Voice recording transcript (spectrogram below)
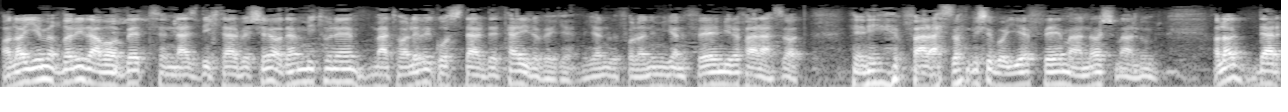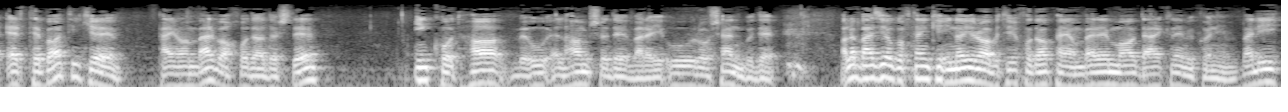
حالا یه مقداری روابط نزدیکتر بشه آدم می‌تونه مطالب گسترده تری رو بگه. میگن به فلانی میگن ف میره فرهزاد. یعنی فرهزاد میشه با یه ف معناش معلوم. حالا در ارتباطی که پیامبر با خدا داشته این کدها به او الهام شده برای او روشن بوده. حالا بعضیا گفتن که اینا یه رابطه خدا پیامبر ما درک نمی کنیم ولی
